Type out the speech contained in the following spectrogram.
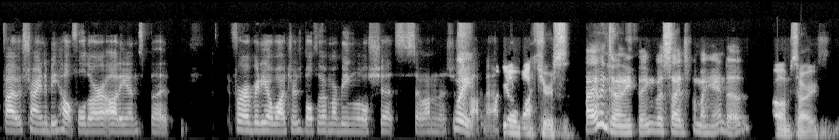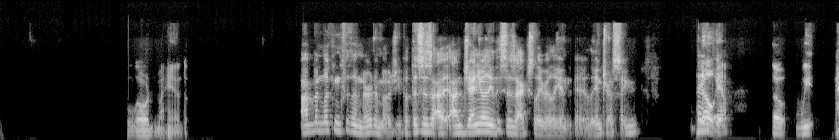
if I was trying to be helpful to our audience, but for our video watchers, both of them are being little shits. So I'm gonna just Wait. stop now. Video watchers. I haven't done anything besides put my hand up. Oh, I'm sorry. Lowered my hand. I've been looking for the nerd emoji, but this is I, I'm genuinely this is actually really, really interesting. Thank No, you. it- So we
